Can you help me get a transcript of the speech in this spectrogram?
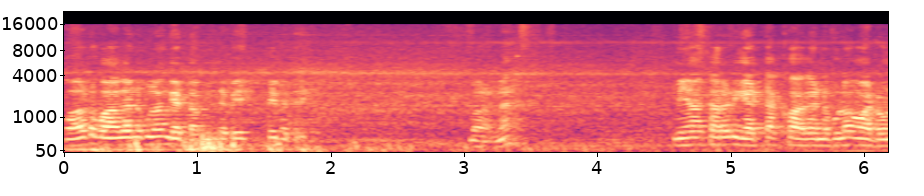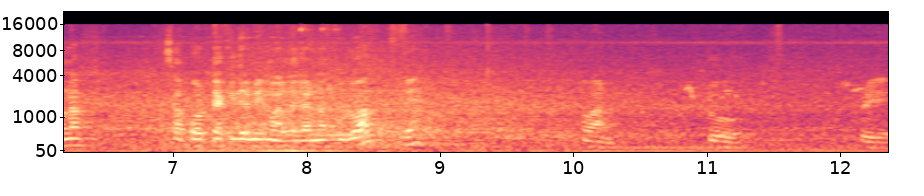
ඔයාලට හොයාගන්න පුළුවන් ගැටක් අපිට මේ මේ පැත්තේ. බලන්න. මේ ආකාරයට ගැටක් හොයාගන්න පුළුවන්. ඔයාලට ඕන සපෝට් එකක් විදිහට මෙහෙම අල්ල ගන්න පුළුවන්. මේ 1 2 3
